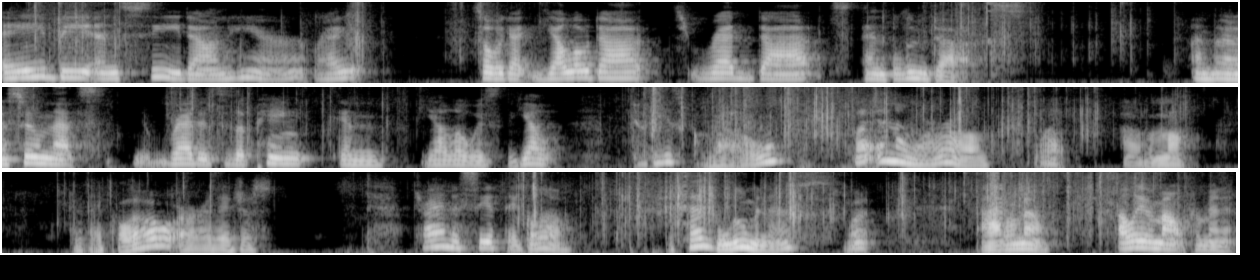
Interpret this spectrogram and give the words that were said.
A, B, and C down here, right? So we got yellow dots, red dots, and blue dots. I'm going to assume that's red is the pink and yellow is the yellow. Do these glow? What in the world? What? I don't know. Do they glow or are they just trying to see if they glow? It says luminous. What? I don't know. I'll leave them out for a minute.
